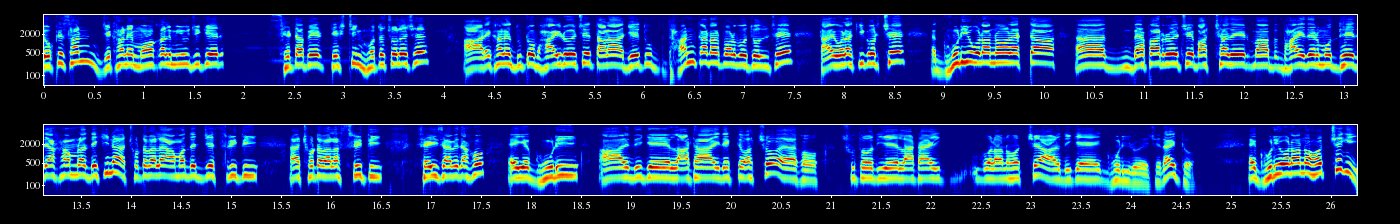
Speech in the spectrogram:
লোকেশান যেখানে মহাকাল মিউজিকের সেট টেস্টিং হতে চলেছে। আর এখানে দুটো ভাই রয়েছে, তারা যেহেতু ধান কাটার পর্ব চলছে, তাই ওরা কি করছে? ঘুড়ি ওড়ানোর একটা ব্যাপার রয়েছে বাচ্চাদের বা ভাইদের মধ্যে। দেখা, আমরা দেখি না, ছোটোবেলায় আমাদের যে স্মৃতি ছোটোবেলার স্মৃতি, সেই হিসাবে দেখো, এই ঘুড়ি আর এদিকে লাঠাই দেখতে পাচ্ছ? দেখো, সুতো দিয়ে লাঠাই গোলানো হচ্ছে, আর এদিকে ঘুড়ি রয়েছে, তাই তো? এই ঘুড়ি ওড়ানো হচ্ছে কি?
